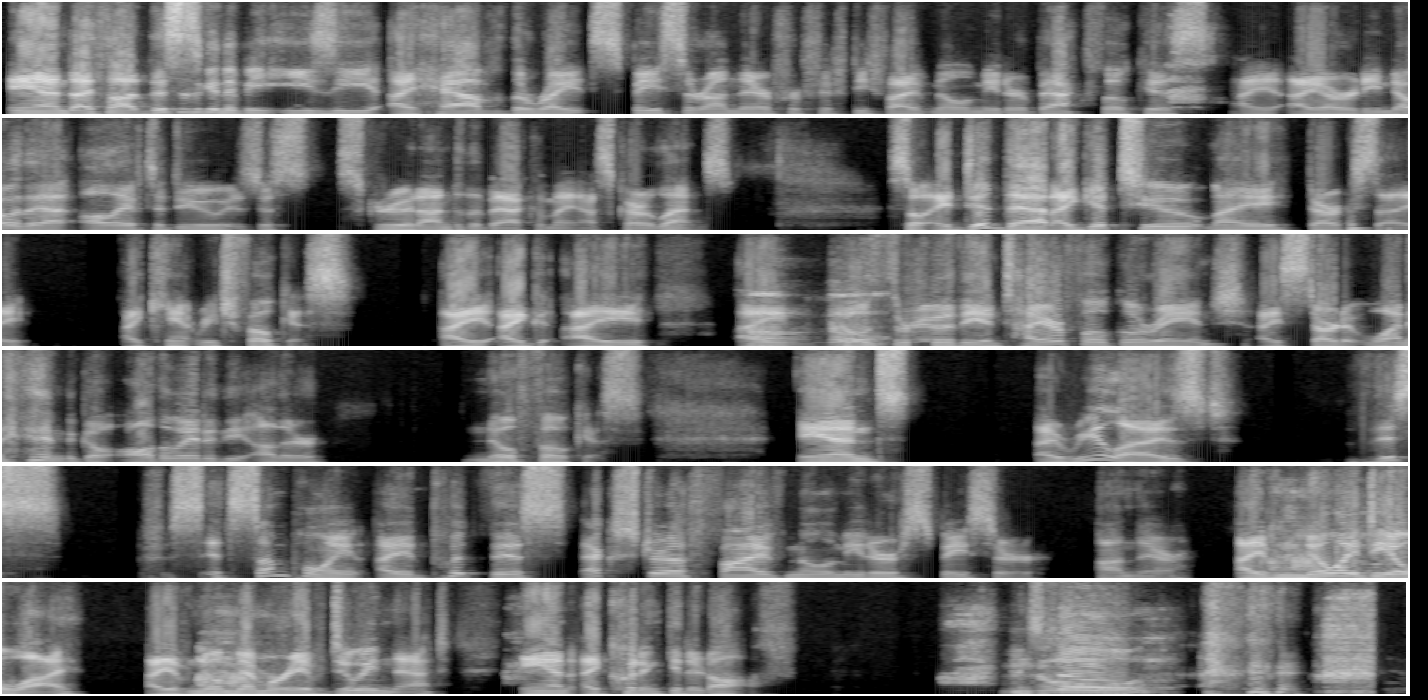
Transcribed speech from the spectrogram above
And I thought this is going to be easy. I have the right spacer on there for 55 millimeter back focus. I, I already know that. All I have to do is just screw it onto the back of my Askar lens. So I did that. I get to my dark site. I can't reach focus. I I I I oh, no. go through the entire focal range. I start at one end, go all the way to the other, no focus. And I realized this at some point I had put this extra five millimeter spacer on there. I have no uh-huh. idea why. I have no uh -huh. memory of doing that. And I couldn't get it off. And no. so,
